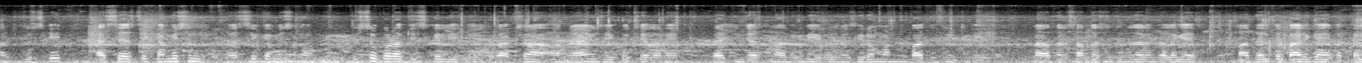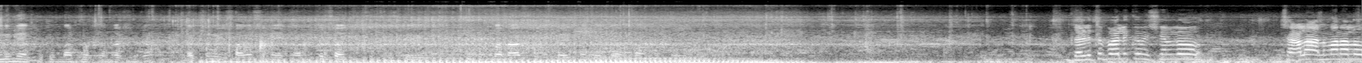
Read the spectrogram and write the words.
మంత్రి దృష్టికి SC ST commission SC commission దృష్టి కూడా తీసుకెళ్ళి వీళ్ళకి రక్షణ న్యాయం చేకూర్చేయాలని ప్రయత్నం చేస్తున్నాం. అందుకని ఈరోజు నేను శిరోమండల బాధితుల ఇంటికి అతను సందర్శించడం జరిగింది. అలాగే మా దళిత బాలిక యొక్క తల్లిని కుటుంబాన్ని కూడా సందర్శించడం రక్షణ ఈ సమస్యని ఉన్నత స్థాయి తీసుకెళ్ళి కుటుంబాన్ని ఆదుకునే ప్రయత్నం చేస్తాం. దళిత బాలిక విషయంలో చాలా అనుమానాలు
